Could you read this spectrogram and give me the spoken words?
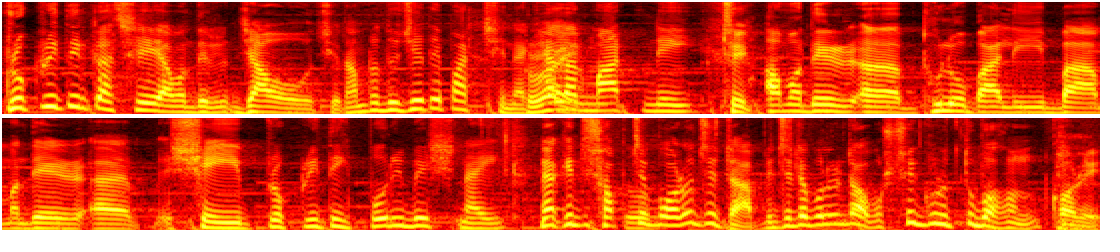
প্রকৃতির কাছে আমাদের যাওয়া উচিত। আমরা তো যেতে পারছি না. খেলার মাঠ নেই ঠিক। আমাদের আহ, ধুলোবালি বা আমাদের সেই প্রকৃতিক পরিবেশ নাই। না কিন্তু সবচেয়ে বড় যেটা আপনি যেটা বলেন অবশ্যই গুরুত্ব বহন করে।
